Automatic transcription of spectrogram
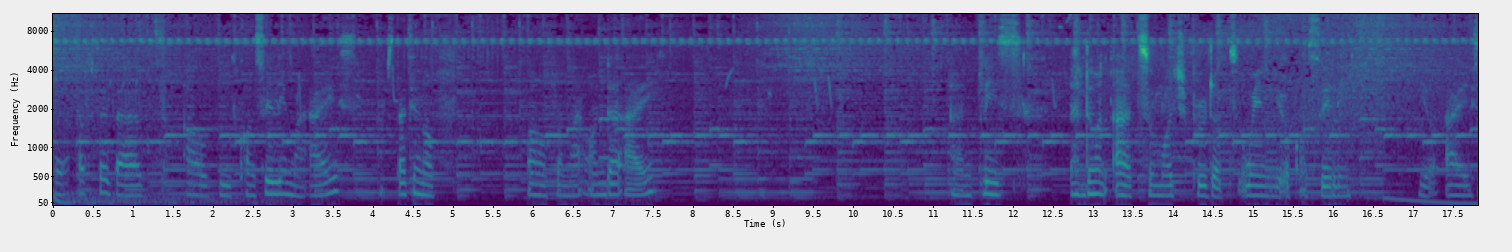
so after that I'll be concealing my eyes. I'm starting off uh, from my under eye. And please don't add too much product when you're concealing your eyes.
